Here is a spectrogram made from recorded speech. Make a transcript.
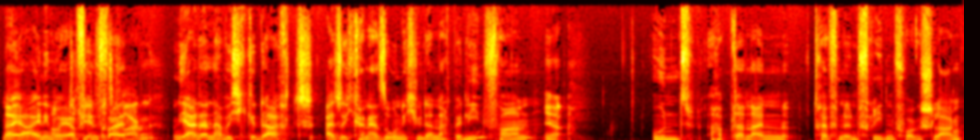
Naja, anyway, auf jeden Fall. vertragen? Ja, dann habe ich gedacht, also ich kann ja so nicht wieder nach Berlin fahren Ja. Und habe dann einen Treffen in Frieden vorgeschlagen.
